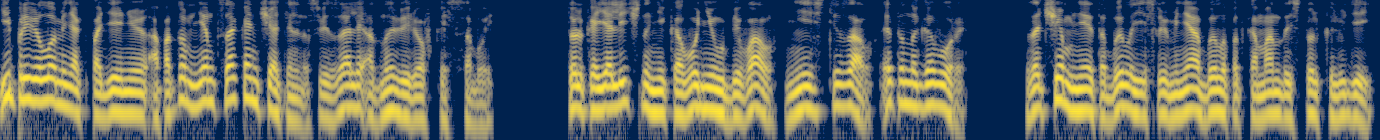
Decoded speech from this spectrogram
и привело меня к падению, а потом немцы окончательно связали одной веревкой с собой. Только я лично никого не убивал, не истязал, это наговоры. Зачем мне это было, если у меня было под командой столько людей?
